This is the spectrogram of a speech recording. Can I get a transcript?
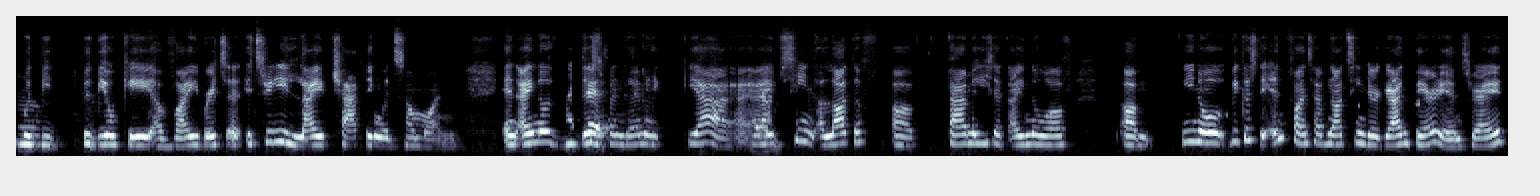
would be would be okay. A Viber, it's, a- it's really live chatting with someone. And I know this. pandemic, yeah, I, Yeah. I've seen a lot of uh, families that I know of. Um, you know, because the infants have not seen their grandparents, right?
